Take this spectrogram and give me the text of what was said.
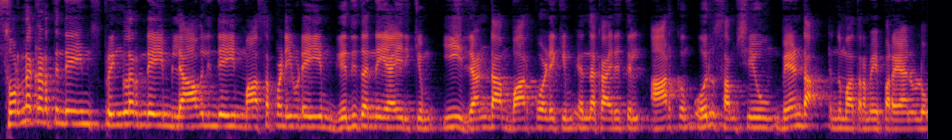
സ്വർണക്കടത്തിന്റെയും സ്പ്രിംഗ്ലറിന്റെയും ലാവലിന്റെയും മാസപ്പടിയുടെയും ഗതി തന്നെയായിരിക്കും ഈ രണ്ടാം ബാർക്കോഴയ്ക്കും എന്ന കാര്യത്തിൽ ആർക്കും ഒരു സംശയവും വേണ്ട എന്ന് മാത്രമേ പറയാനുള്ളൂ.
